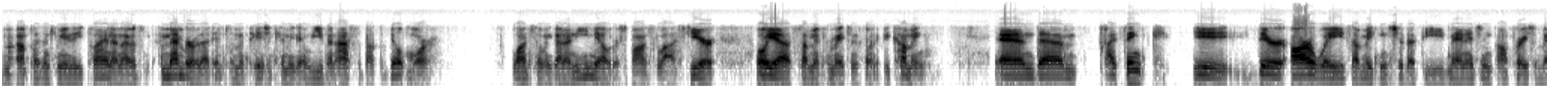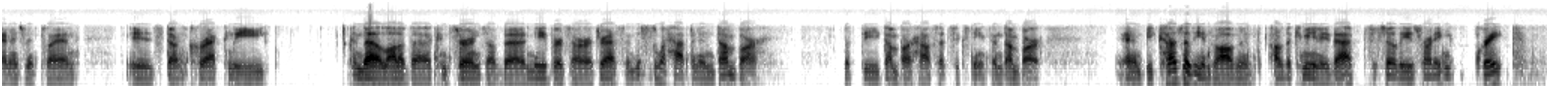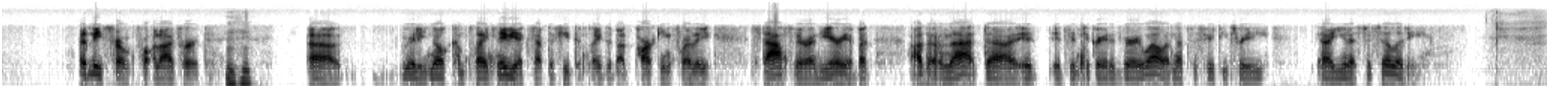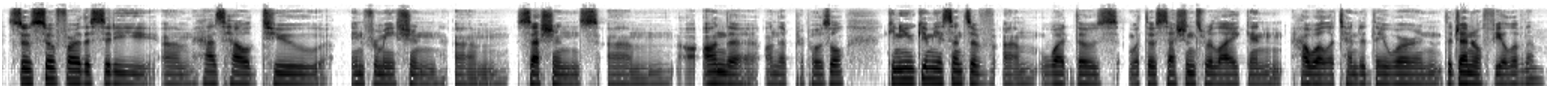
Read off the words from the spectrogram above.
Mount Pleasant Community Plan, and I was a member of that implementation committee. And we even asked about the Biltmore once, and we got an email response last year. Oh yeah, some information is going to be coming, and um, I think it, there are ways of making sure that the management operation management plan is done correctly, and that a lot of the concerns of the neighbors are addressed. And this is what happened in Dunbar with the Dunbar House at 16th and Dunbar. And because of the involvement of the community, that facility is running great, at least from, from what I've heard. Mm-hmm. Uh, really, no complaints, maybe except a few complaints about parking for the staff there in the area. But other than that, uh, it, it's integrated very well, and that's a 53 uh, unit facility. So so far, the city um, has held two information um, sessions um, on the on the proposal. Can you give me a sense of um, what those what those sessions were like and how well attended they were and the general feel of them?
